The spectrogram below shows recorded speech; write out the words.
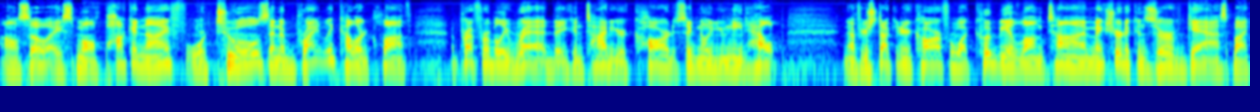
Also, a small pocket knife or tools and a brightly colored cloth, preferably red, that you can tie to your car to signal you need help. Now, if you're stuck in your car for what could be a long time, make sure to conserve gas by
